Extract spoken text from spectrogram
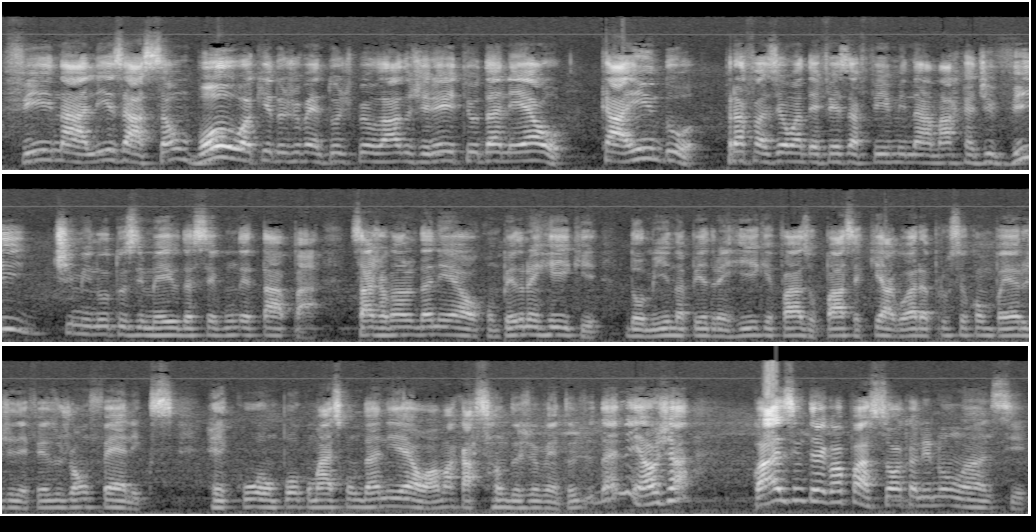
Finalização boa aqui do Juventude pelo lado direito e o Daniel caindo para fazer uma defesa firme na marca de 20 minutos e meio da segunda etapa. Sai jogando Daniel com Pedro Henrique. Domina Pedro Henrique, faz o passe aqui agora para o seu companheiro de defesa, o João Félix. Recua um pouco mais com Daniel. A marcação do Juventude. O Daniel já quase entregou a paçoca ali no lance.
